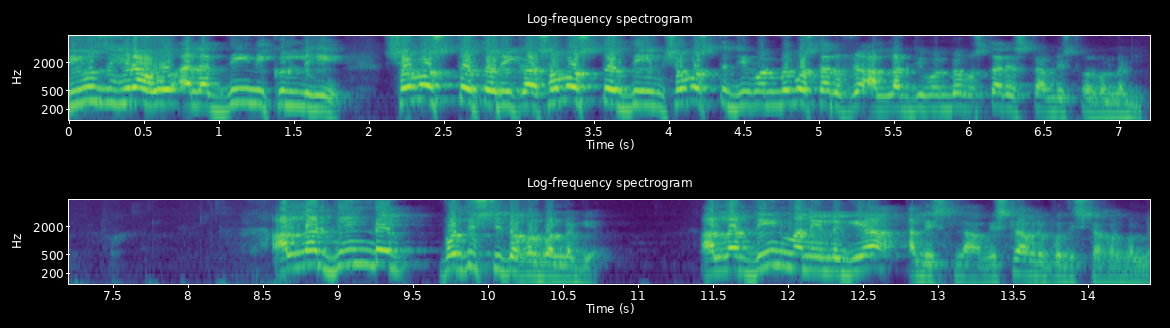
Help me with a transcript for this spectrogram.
লিউজ হিরাহু আলা দিন ইকুল্লিহি সমস্ত তরিকা, সমস্ত দিন, সমস্ত জীবন ব্যবস্থার উপরে আল্লাহর জীবন ব্যবস্থার এস্টাবলিশ করবার লাগে। আল্লাহর দিন প্রতিষ্ঠিত করবার লাগে। আল্লাহর দিন মানে লাগিয়া আল ইসলাম ইসলামের প্রতিষ্ঠা করবার লাগে।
